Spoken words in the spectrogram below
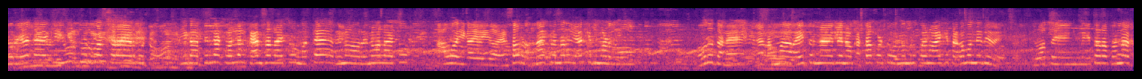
ಇವ್ರು ಏಕಾಏಕಿ ಇವ್ರ ದುಡ್ಡುಗೋಸ್ಕರ ಹೇಳ್ಬಿಟ್ಟು ಈಗ ತಿರ್ಗಾ ಟ್ವೆಲ್ಲಲ್ಲಿ ಕ್ಯಾನ್ಸಲ್ ಆಯಿತು, ಮತ್ತೆ ರಿನೋ ರಿನೋವಲ್ ಆಯಿತು. ಅವು ಈಗ ಎರಡು ಸಾವಿರದ ಹದಿನಾಲ್ಕರಲ್ಲಿ ಯಾಕೆ ಇದು ಮಾಡಿದ್ರು ಹೌದು ತಾನೆ. ಈಗ ನಮ್ಮ ರೈತರನ್ನಾಗಲಿ ನಾವು ಕಷ್ಟಪಟ್ಟು ಒಂದೊಂದು ರೂಪಾಯಿನೂ ಹಾಕಿ ತಗೊಂಬಂದಿದ್ದೀವಿ. ಇವತ್ತು ಹಿಂಗ್ ಈ ಥರ ಬಂದಾಗ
